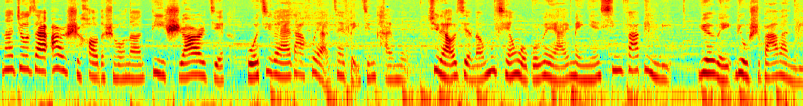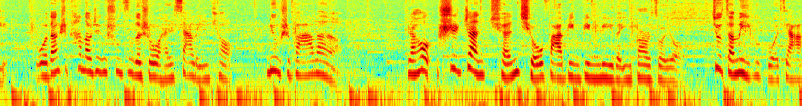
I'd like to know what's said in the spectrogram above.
那就在二十号的时候呢，第十二届国际胃癌大会啊，在北京开幕。据了解呢，目前我国胃癌每年新发病例约为六十八万例。我当时看到这个数字的时候，我还是吓了一跳，六十八万啊！然后是占全球发病病例的一半儿左右。就咱们一个国家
